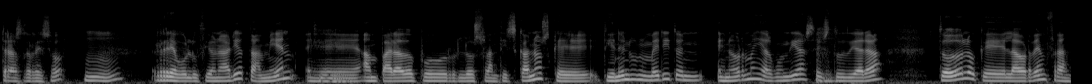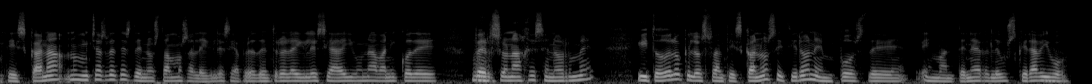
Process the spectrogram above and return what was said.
transgresor, Mm, revolucionario también, eh, amparado por los franciscanos, que tienen un mérito en- enorme y algún día se estudiará todo lo que la orden franciscana, no, muchas veces denostamos a la iglesia, pero dentro de la iglesia hay un abanico de Mm. personajes enorme y todo lo que los franciscanos hicieron en pos de en mantener el euskera vivo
